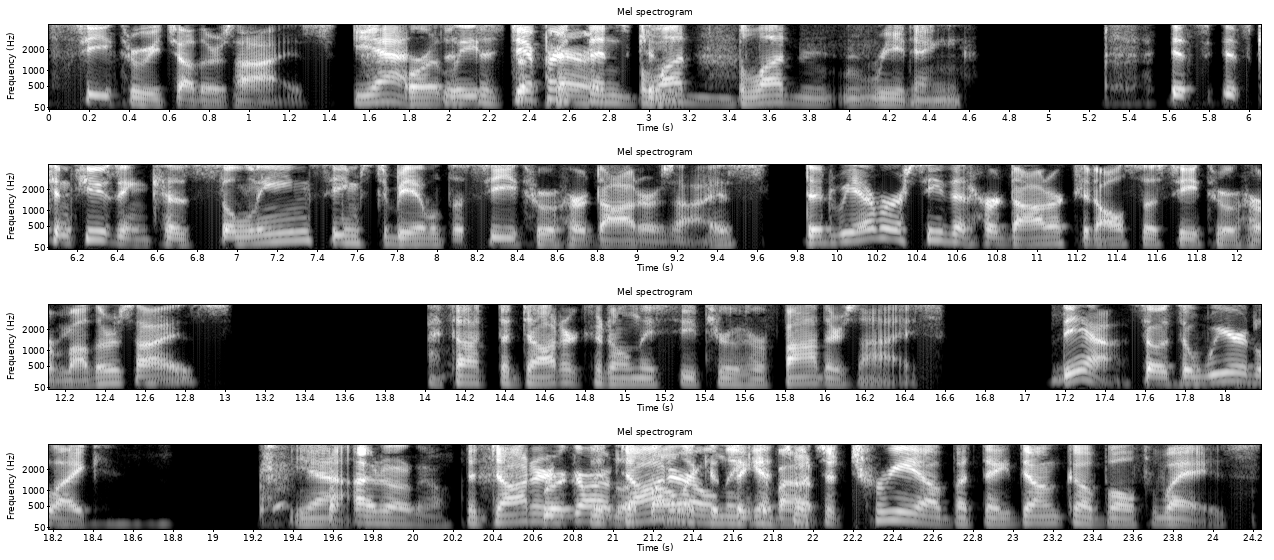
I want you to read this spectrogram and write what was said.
see through each other's eyes. Yes, or at this least is different than parents can- blood blood reading. It's it's confusing because Selene seems to be able to see through her daughter's eyes. Did we ever see that her daughter could also see through her mother's eyes? I thought the daughter could only see through her father's eyes. Yeah, so it's a weird like Yeah, I don't know. the daughter. Regardless, the daughter only gets so it's a trio, but they don't go both ways.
